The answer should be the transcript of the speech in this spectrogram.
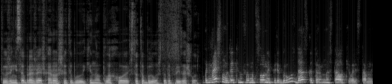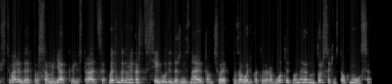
Ты уже не соображаешь, хорошее это было кино, плохое, что-то было, что-то произошло. Понимаешь, ну вот этот информационный перегруз, да, с которым мы сталкивались там на фестивалях, да, это просто самая яркая иллюстрация. В этом году, мне кажется, все люди, даже не знаю, там человек на заводе, который работает, он, наверное, тоже с этим столкнулся.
